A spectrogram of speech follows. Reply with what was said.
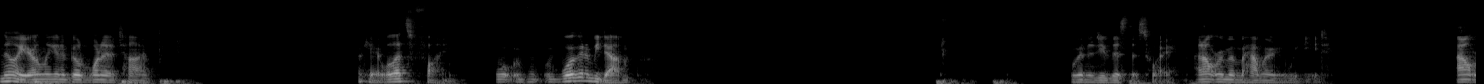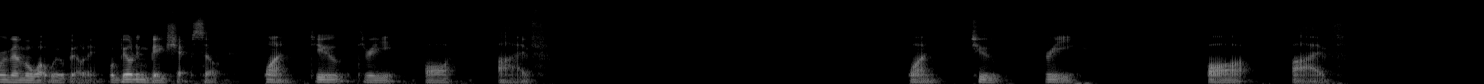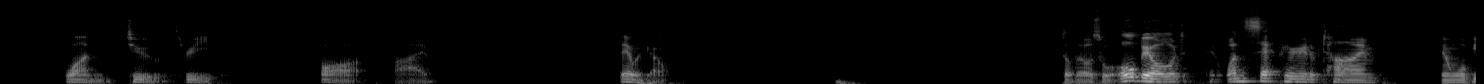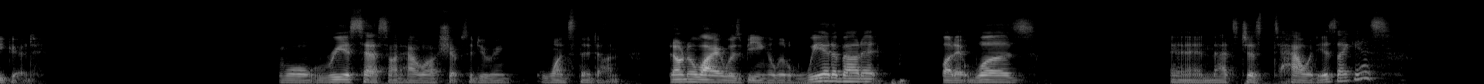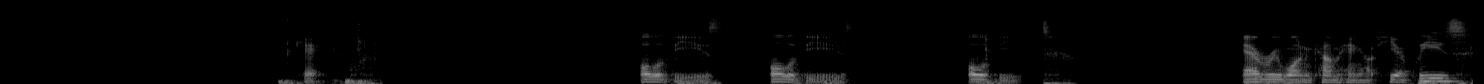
No, you're only gonna build one at a time. Okay, well that's fine. We're, we're gonna be dumb. We're going to do this this way. I don't remember how many we need. I don't remember what we were building. We're building big ships. So one, two, three, four, five. One, two, three, four, five. One, two, three, four, five. There we go. So those will all build in one set period of time, then we'll be good. We'll reassess on how our ships are doing once they're done. I don't know why I was being a little weird about it, but it was. And that's just how it is, I guess. Okay. All of these, all of these, all of these. Everyone come hang out here, please.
